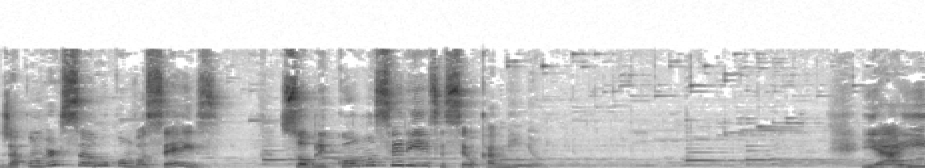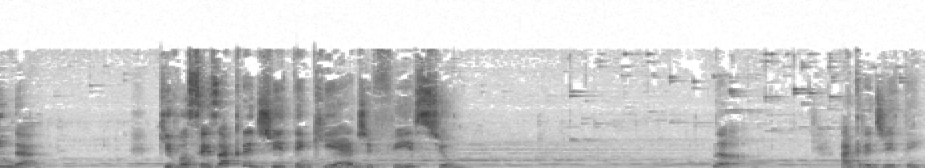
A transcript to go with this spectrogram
já conversamos com vocês sobre como seria esse seu caminho. E ainda que vocês acreditem que é difícil, não. Acreditem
